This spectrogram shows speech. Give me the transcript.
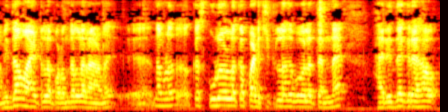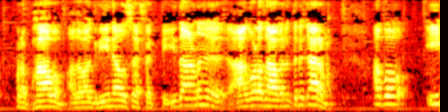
അമിതമായിട്ടുള്ള പുറന്തള്ളലാണ്. നമ്മൾ ഒക്കെ സ്കൂളുകളിലൊക്കെ പഠിച്ചിട്ടുള്ളത് പോലെ തന്നെ ഹരിതഗ്രഹ പ്രഭാവം അഥവാ ഗ്രീൻ ഹൗസ് എഫക്റ്റ് ഇതാണ് ആഗോളതാപനത്തിന് കാരണം. അപ്പോൾ ഈ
